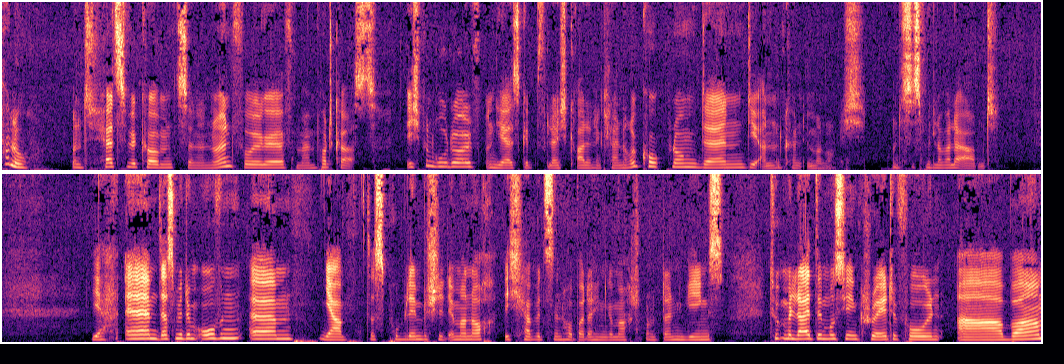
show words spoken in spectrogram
Hallo und herzlich willkommen zu einer neuen Folge von meinem Podcast. Ich bin Rudolf und ja, es gibt vielleicht gerade eine kleine Rückkopplung, denn die anderen können immer noch nicht. Und es ist mittlerweile Abend. Ja, ähm, das mit dem Ofen, ähm, ja, das Problem besteht immer noch. Ich habe jetzt einen Hopper dahin gemacht und dann ging's. Tut mir leid, den muss ich in Creative holen, aber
